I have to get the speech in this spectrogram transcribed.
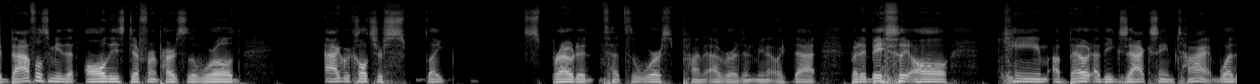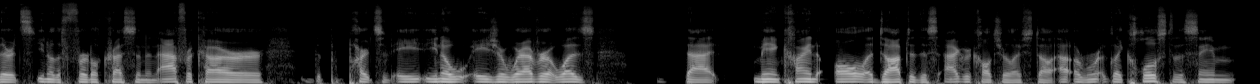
it baffles me that all these different parts of the world, agriculture like sprouted. That's the worst pun ever. I didn't mean it like that. But it basically all came about at the exact same time, whether it's, you know, the Fertile Crescent in Africa or the parts of, you know, Asia, wherever it was that mankind all adopted this agriculture lifestyle, uh, like close to the same.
